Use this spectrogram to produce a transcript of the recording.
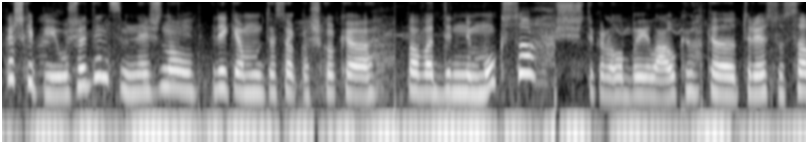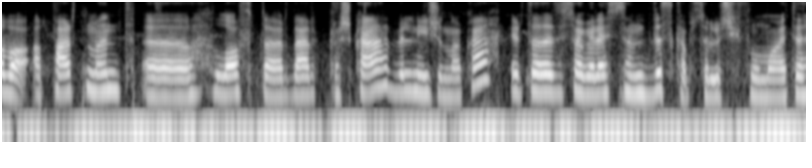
kažkaip jį užvadinsim, nežinau, reikia mums tiesiog kažkokio pavadinimukso. Aš iš tikrųjų labai laukiu, kad turėsiu savo apartment, loftą ar dar kažką, Vilniai žino ką. Ir tada tiesiog galėsim viską absoliučiai filmuoti.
